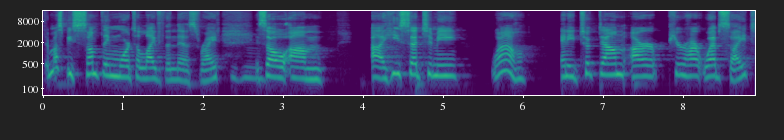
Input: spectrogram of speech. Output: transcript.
there must be something more to life than this, right? Mhm. So um, uh, he said to me, wow. And he took down our Pure Heart website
